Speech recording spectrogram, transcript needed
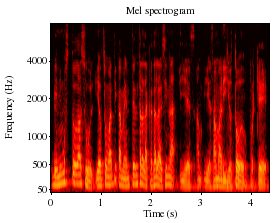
venimos todo azul y automáticamente entra a la casa de la vecina y es, y es amarillo todo, porque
